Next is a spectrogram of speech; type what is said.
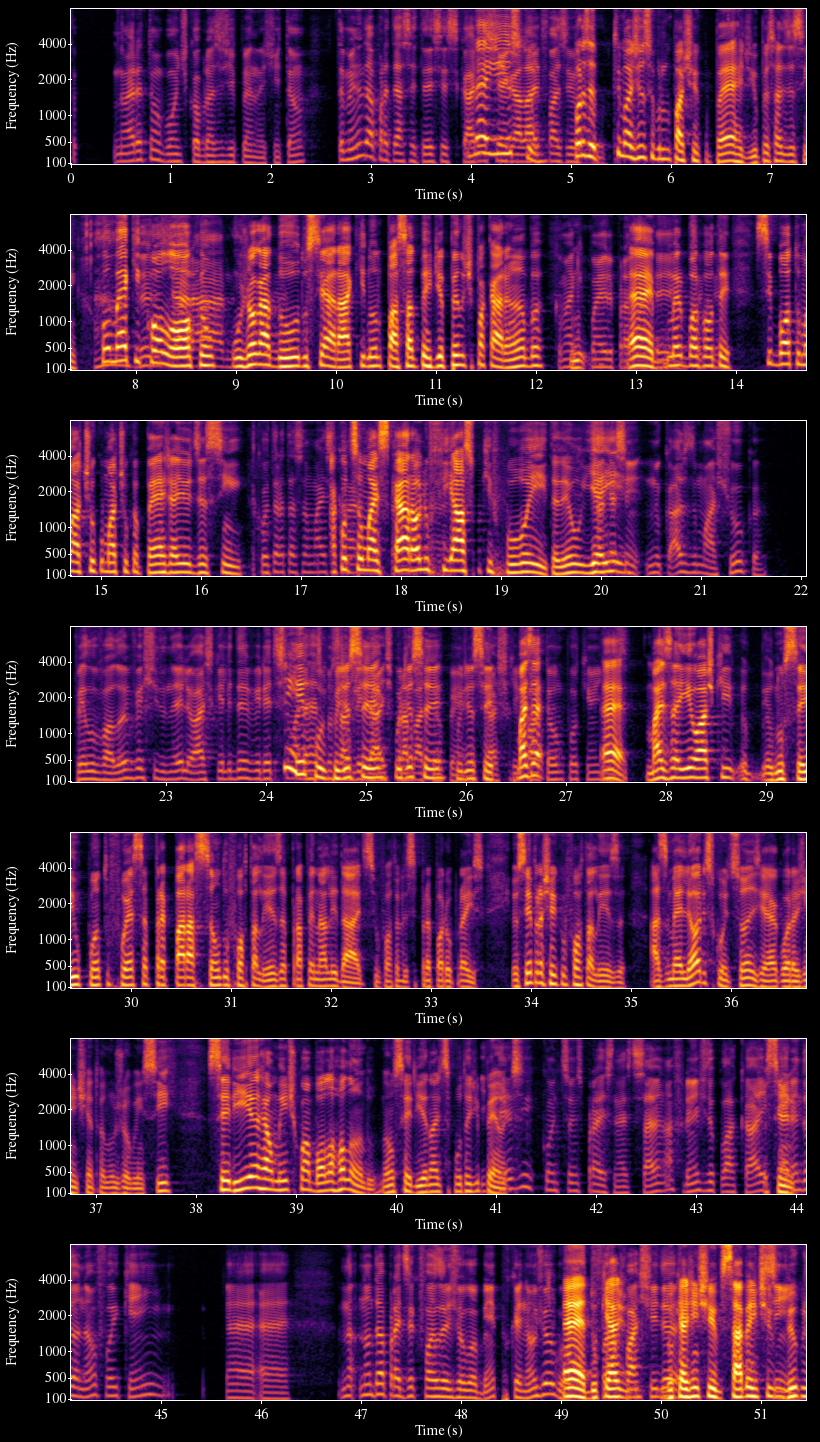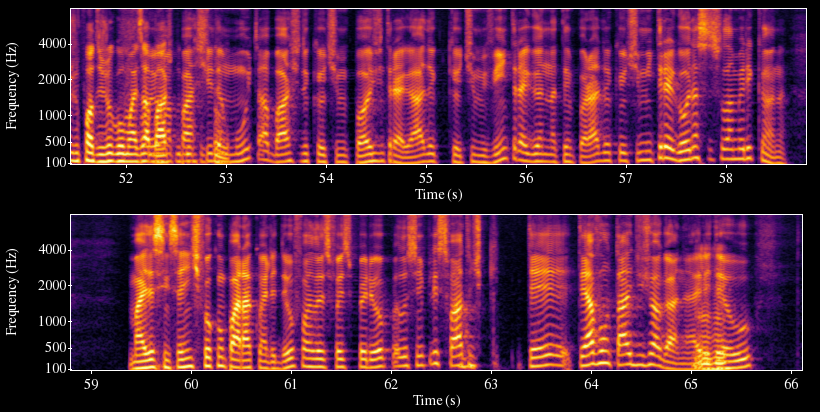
não era tão bom de cobrança de pênalti. Então, também não dá pra ter a certeza se esse cara é chegar lá e fazer Por o exemplo, tu imagina se o Bruno Pacheco perde e o pessoal diz assim: como Ah, é que colocam Ceará, um o quê. jogador do Ceará que no ano passado perdia pênalti pra caramba? Como é que põe ele pra É, bater, primeiro sei o pra bater. Se bota o Machuca, o Machuca perde, aí eu dizer assim: A contratação mais a condição cara, mais cara, olha o É. fiasco que foi, entendeu? E Só aí. que, assim, no caso do Machuca, pelo valor investido nele, eu acho que ele deveria ter Sim, a podia ser, podia ser, podia ser. Mas é- um. É, mas aí eu acho que eu- eu não sei o quanto foi essa preparação do Fortaleza para penalidade, se o Fortaleza se preparou para isso. Eu sempre achei que o Fortaleza, as melhores condições, e aí agora a gente entra no jogo em si, seria realmente com a bola rolando, não seria na disputa de E pênaltis. teve condições pra isso, né? Saiu na frente do placar e, Sim. querendo ou não, foi quem. é, é, não, não dá pra dizer que o Fortaleza jogou bem, porque não jogou. É, do que, Foi a, uma partida, do que a gente sabe, a gente Sim. viu que o Fortaleza jogou mais foi abaixo uma do que partida custou. muito abaixo do que o time pode entregar, do que o time vem entregando na temporada, do que o time entregou nessa Sul-Americana. Mas, assim, se a gente for comparar com a LDU, o Fortaleza foi superior pelo simples fato de ter, ter a vontade de jogar, né? A Uhum. LDU,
